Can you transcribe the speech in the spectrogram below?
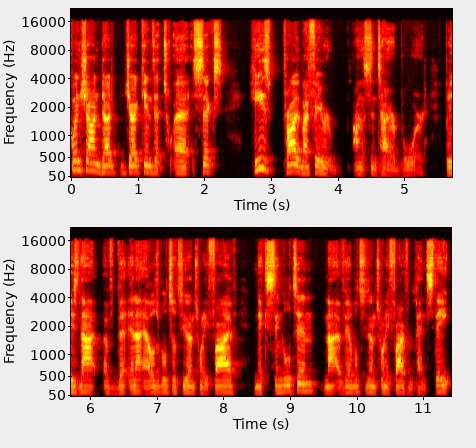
Quinshon Dud- Judkins at, tw- at six. He's probably my favorite on this entire board, but he's not not eligible till 2025. Nick Singleton not available 2025 from Penn State.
